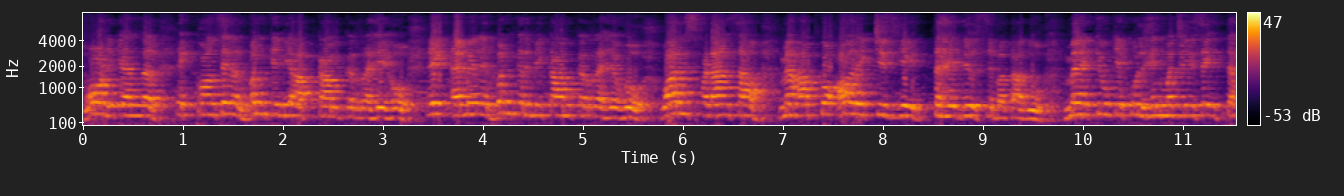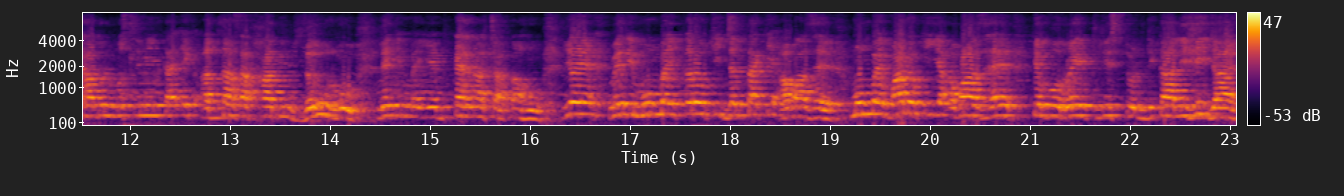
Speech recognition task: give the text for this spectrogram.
वार्ड के अंदर एक काउंसिलर बन के भी आप काम कर रहे हो, एक एमएलए बनकर भी काम कर रहे हो। वारिस पठान साहब, मैं आपको और एक चीज़ ये तहे दिल से बता दू, मैं क्योंकि कुल हिंद मजलिस इत्तेहादुल मुस्लिमीन का एक अदना सा खादिम ज़रूर हूँ। लेकिन मैं ये कहना चाहता हूँ, ये मेरी मुंबई करो की जनता की आवाज़ है। मुंबई वालों की ये आवाज़ है कि वो रेट लिस्ट तो निकाली ही जाए,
